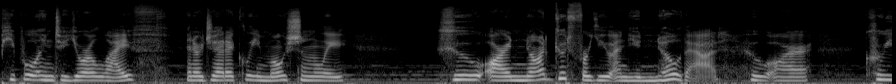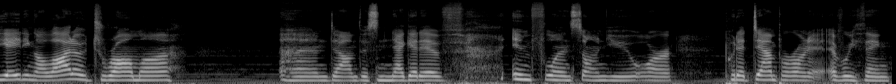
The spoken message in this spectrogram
people into your life energetically, emotionally, who are not good for you, and you know that, who are creating a lot of drama and um, this negative influence on you or put a damper on it, everything,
